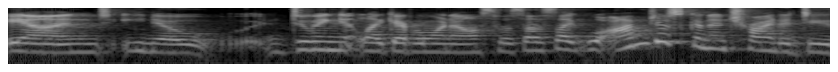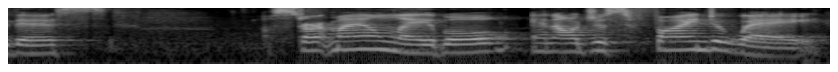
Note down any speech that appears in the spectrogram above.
and you know doing it like everyone else was i was like well i'm just going to try to do this i'll start my own label and i'll just find a way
